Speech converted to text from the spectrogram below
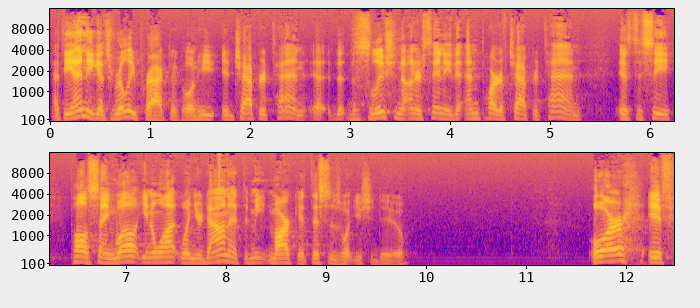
At the end, he gets really practical, and he, in chapter 10, uh, the, the solution to understanding the end part of chapter 10 is to see Paul's saying, well, you know what? When you're down at the meat market, this is what you should do. Or if,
